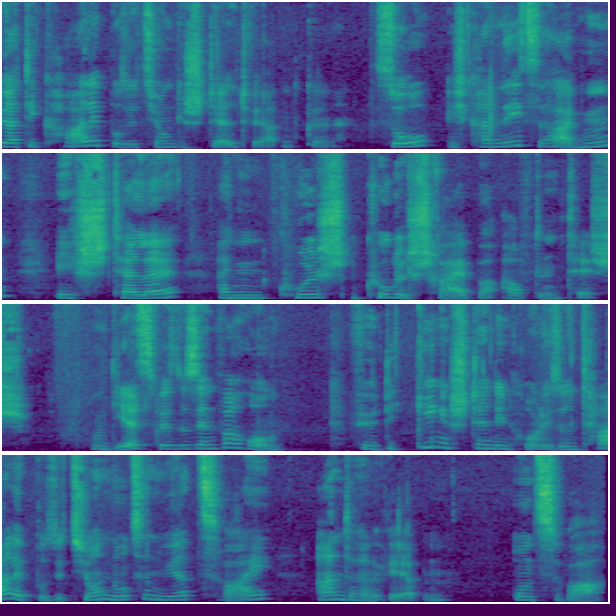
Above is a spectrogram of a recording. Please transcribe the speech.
vertikale Position gestellt werden können. So, ich kann nicht sagen, ich stelle einen Kugelschreiber auf den Tisch. Und jetzt wirst du sehen, warum. Für die Gegenstände in horizontale Position nutzen wir zwei andere Verben. Und zwar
